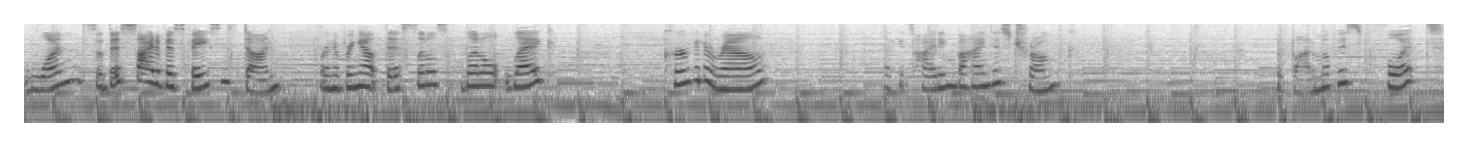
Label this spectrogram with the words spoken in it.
one, so this side of his face is done. We're gonna bring out this little little leg, curve it around like it's hiding behind his trunk, the bottom of his foot.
